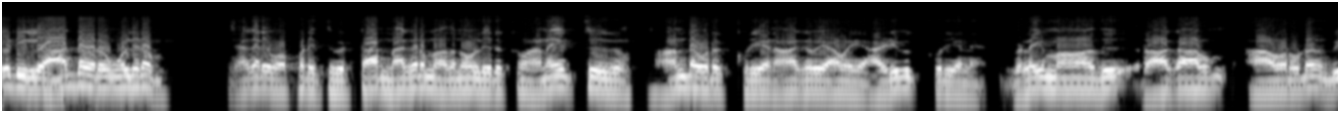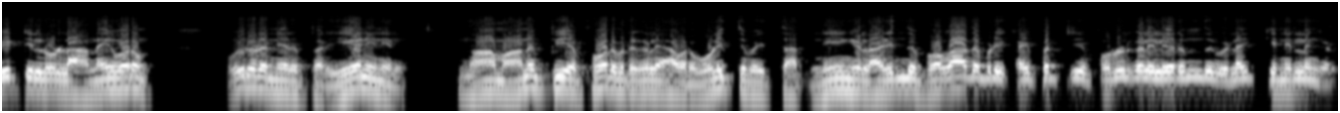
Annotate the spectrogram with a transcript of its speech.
ஏடியிலே ஆண்டவர் உங்களிடம் நகரை ஒப்படைத்து விட்டார். நகரம் அதனுள் இருக்கும் அனைத்து ஆண்டவருக்குரியன ஆகவே அவை அழிவுக்குரியன. விலைமாது ராகாவும் அவருடன் வீட்டில் உள்ள அனைவரும் உயிருடன் இருப்பர். ஏனெனில் நாம் அனுப்பிய போர் வீரர்களை அவர் ஒழித்து வைத்தார். நீங்கள் அழிந்து போகாதபடி கைப்பற்றிய பொருள்களிலிருந்து விலக்கி நில்லுங்கள்.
